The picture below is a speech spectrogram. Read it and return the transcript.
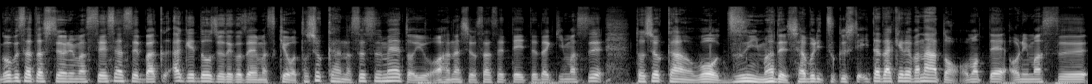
ご無沙汰しております。生産性爆上げ道場でございます。今日は図書館のすすめというお話をさせていただきます。図書館を随までしゃぶり尽くしていただければなと思っております。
